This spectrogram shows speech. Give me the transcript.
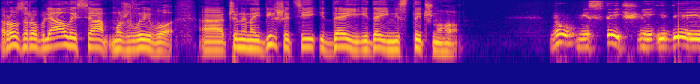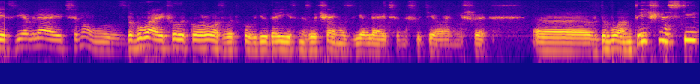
розроблялися, можливо, е, чи не найбільше ці ідеї, ідеї містичного? Ну, містичні ідеї з'являються, ну, здобувають великого розвитку в юдаїзмі, звичайно, з'являються не суттєво раніше е, в добу античності.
